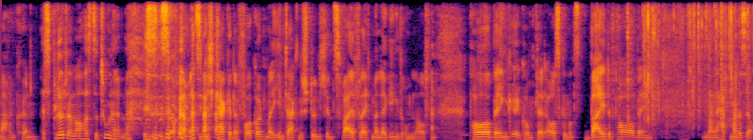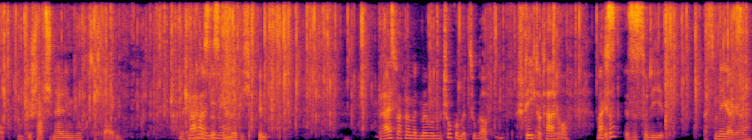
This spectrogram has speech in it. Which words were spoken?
machen können. Es ist blöd, wenn man auch was zu tun hat, ne? Es ist, ist auf einmal ziemlich kacke. Davor konnte man jeden Tag ein Stündchen, zwei vielleicht mal in der Gegend rumlaufen. Powerbank äh, komplett ausgenutzt, beide Powerbanks. Und dann hat man das ja auch gut geschafft, schnell irgendwie hochzusteigen. Ich mach mal ist das nebenher. unmöglich. Ich bin, Reiswaffeln mit, mit, mit Schokobezug auf. Stehe ich total drauf. Magst du? ist, es ist so die, Das ist mega geil.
